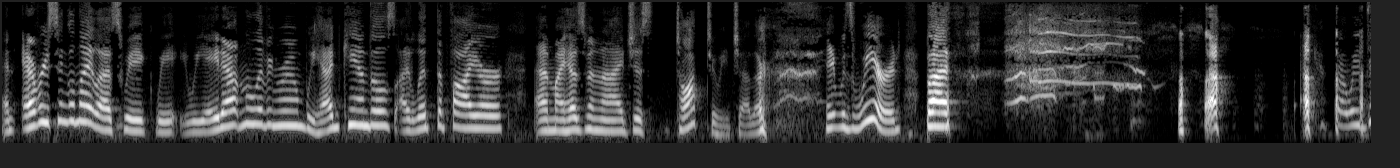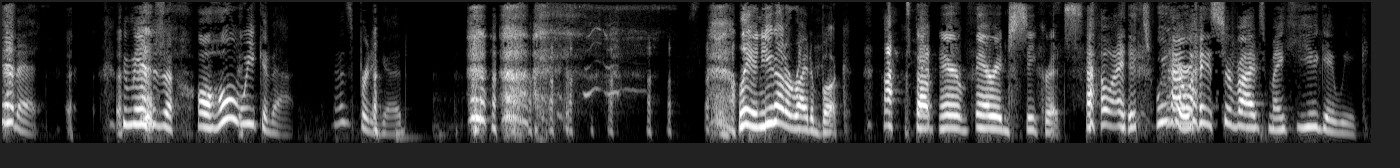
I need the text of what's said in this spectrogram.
And every single night last week, we we ate out in the living room. We had candles. I lit the fire, and my husband and I just talked to each other. it was weird, but but we did it. we managed a, a whole week of that. That's pretty good. Lian, you got to write a book about mar- marriage secrets. How I, It's weird. how I survived my hygge week.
